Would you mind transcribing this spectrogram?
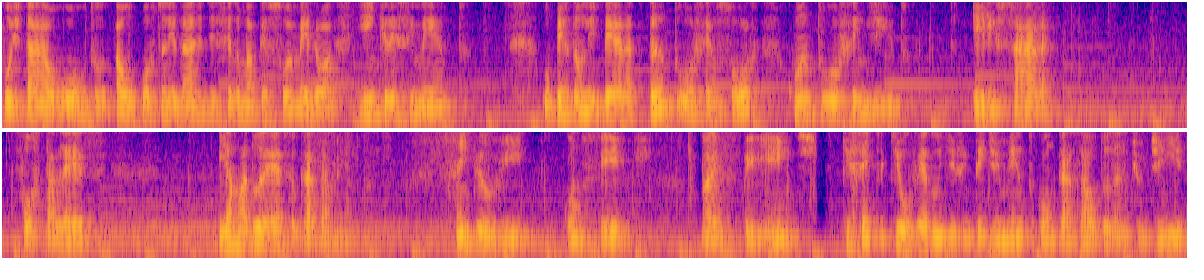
pois dá ao outro a oportunidade de ser uma pessoa melhor e em crescimento. O perdão libera tanto o ofensor quanto o ofendido. Ele sara, fortalece e amadurece o casamento. Sempre ouvi conselhos mais experientes que sempre que houver um desentendimento com o casal durante o dia,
